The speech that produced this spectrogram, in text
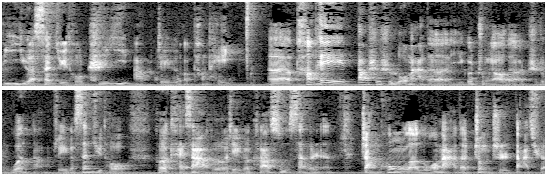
第一个三巨头之一啊，这个庞培，呃，庞培当时是罗马的一个重要的执政官啊，这个三巨头和凯撒和这个克拉苏三个人掌控了罗马的政治大权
